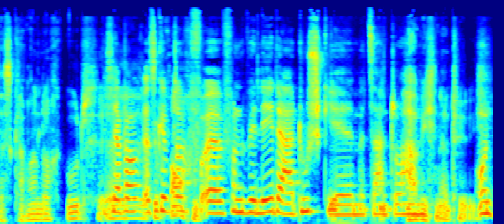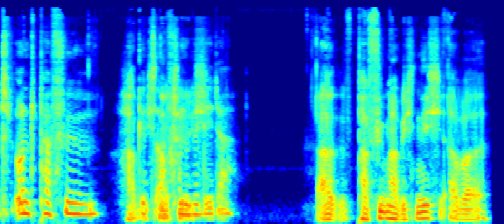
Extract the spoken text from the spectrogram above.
das kann man doch gut. Ich habe auch, es gibt auch äh, von Veleda Duschgel mit Sanddorn. Habe ich natürlich. Und, und Parfüm. Hab Gibt's ich auch von natürlich. Veleda. Ah, Parfüm habe ich nicht, aber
